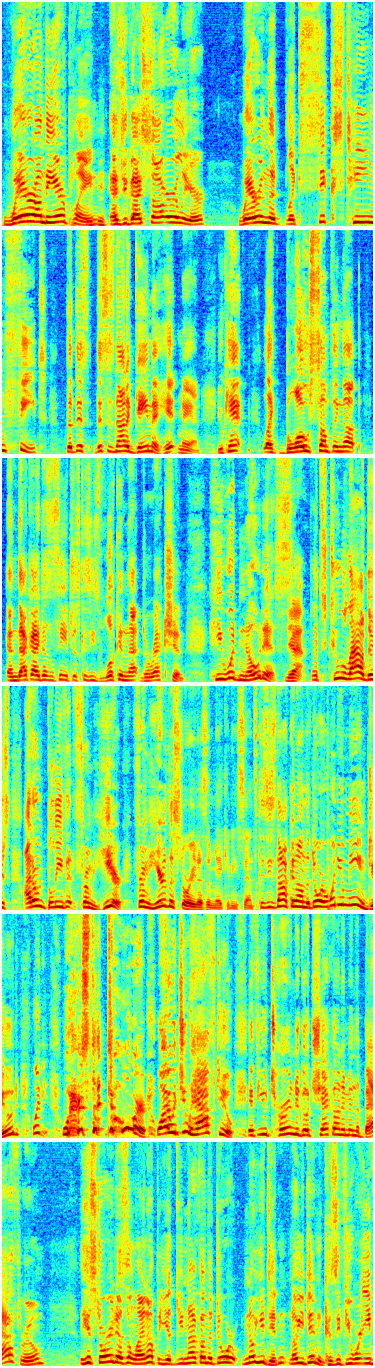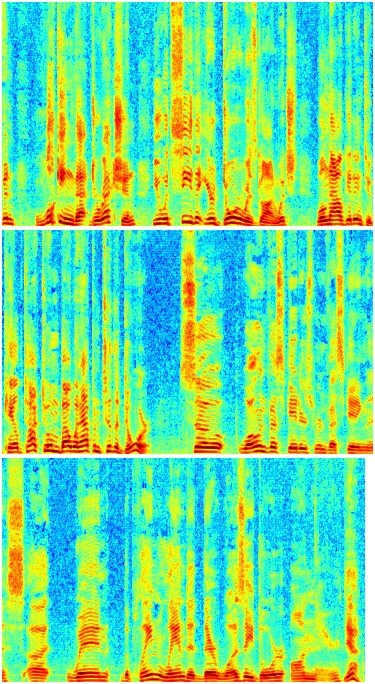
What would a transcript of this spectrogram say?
where on the airplane, as you guys saw earlier, where in the like 16 feet that this this is not a game of Hitman. You can't like blow something up and that guy doesn't see it just because he's looking that direction. He would notice. Yeah. It's too loud. There's I don't believe it from here. From here the story doesn't make any sense because he's knocking on the door. What do you mean, dude? What where's the door? Why would you have to? If you turn to go check on him in the bathroom, his story doesn't line up. You, you knock on the door. No, you didn't. No, you didn't. Because if you were even looking that direction, you would see that your door was gone, which we'll now get into. Caleb, talk to him about what happened to the door. So while investigators were investigating this, uh, when the plane landed, there was a door on there. Yeah.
